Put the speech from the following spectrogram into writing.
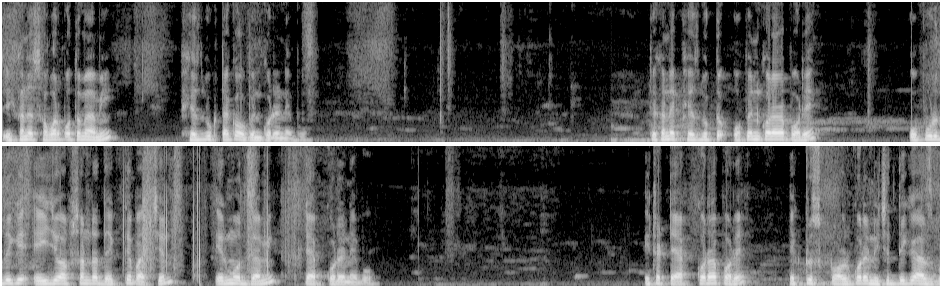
এখানে সবার প্রথমে আমি ফেসবুকটাকে ওপেন করে নেব। তো এখানে ফেসবুকটা ওপেন করার পরে উপর দিকে এই যে অপশানটা দেখতে পাচ্ছেন, এর মধ্যে আমি ট্যাপ করে নেব। এটা ট্যাপ করার পরে একটু স্ক্রল করে নিচের দিকে আসব।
